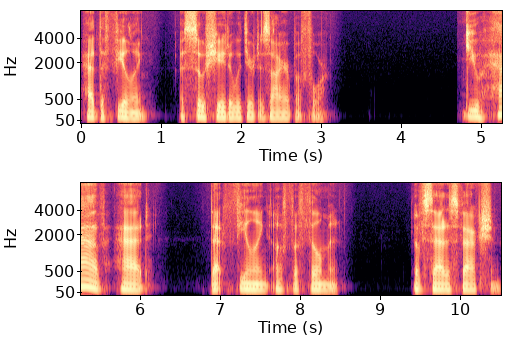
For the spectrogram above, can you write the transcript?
had the feeling associated with your desire before. You have had that feeling of fulfillment, of satisfaction,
